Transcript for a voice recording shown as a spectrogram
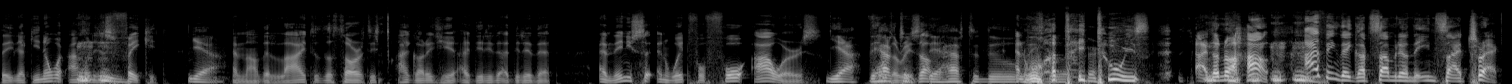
they like, you know what? I'm gonna just fake it. Yeah. and now they lie to the authorities. I got it here. I did it. I did it. That, and then you sit and wait for four hours. Yeah, they for have the to. result. They have to do. And they what do they do is, I don't know how. I think they got somebody on the inside track.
